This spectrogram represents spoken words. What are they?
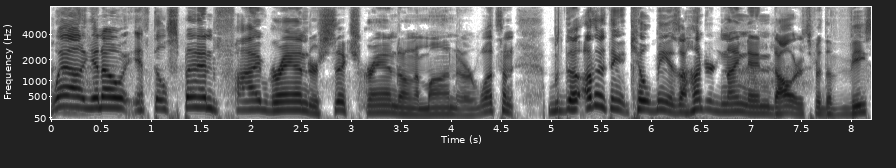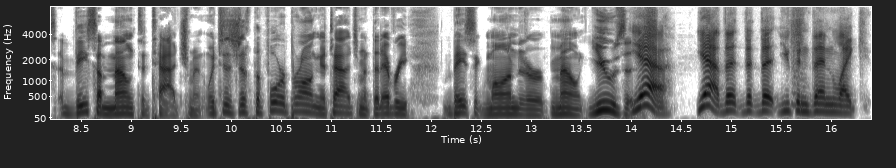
well, you know, if they'll spend five grand or six grand on a monitor, what's an? But the other thing that killed me is one hundred ninety nine dollars for the Visa, Visa mount attachment, which is just the four prong attachment that every basic monitor mount uses. Yeah, yeah. That that you can then like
